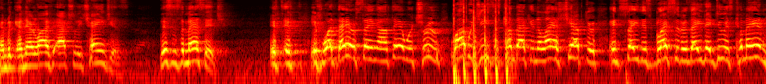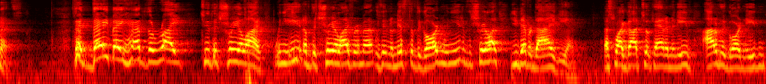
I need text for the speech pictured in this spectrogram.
and, and their life actually changes. This is the message. If, if, if what they are saying out there were true, why would Jesus come back in the last chapter and say, This blessed are they that do his commandments? That they may have the right to the tree of life. When you eat of the tree of life, remember it was in the midst of the garden. When you eat of the tree of life, you never die again. That's why God took Adam and Eve out of the Garden of Eden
